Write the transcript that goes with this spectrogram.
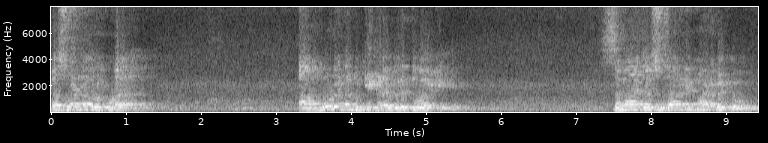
ಬಸವಣ್ಣವರು ಕೂಡ ಆ ಮೂಢನಂಬಿಕೆಗಳ ವಿರುದ್ಧವಾಗಿ ಸಮಾಜ ಸುಧಾರಣೆ ಮಾಡಬೇಕು.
